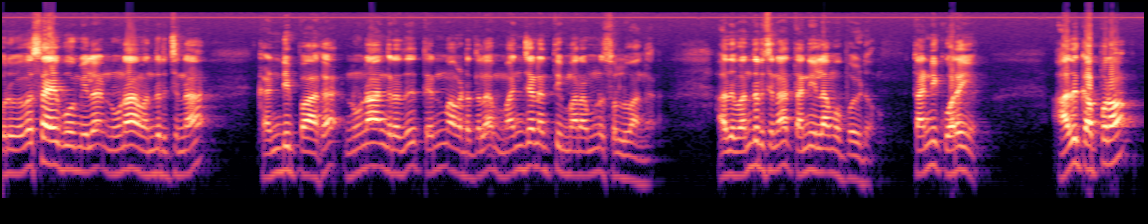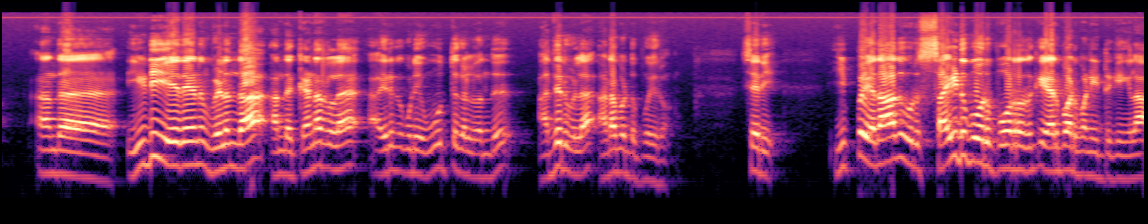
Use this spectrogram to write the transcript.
ஒரு விவசாய பூமியில் நுணா வந்துருச்சுன்னா கண்டிப்பாக நுணாங்கிறது தென் மாவட்டத்தில் மஞ்சனத்தி மரம்னு சொல்லுவாங்க. அது வந்துருச்சுன்னா தண்ணி இல்லாமல் போயிடும். தண்ணி குறையும். அதுக்கப்புறம் அந்த இடி ஏதேனும் விழுந்தால் அந்த கிணறுல இருக்கக்கூடிய ஊத்துகள் வந்து அதிர்வில் அடபட்டு போயிடும் சரி இப்போ ஏதாவது ஒரு சைடு போர் போடுறதுக்கு ஏற்பாடு பண்ணிகிட்டு இருக்கீங்களா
